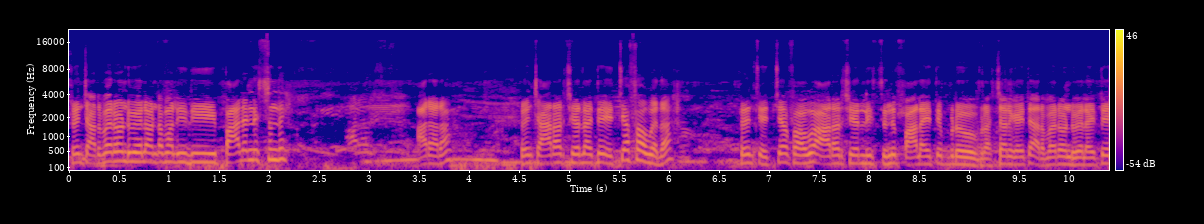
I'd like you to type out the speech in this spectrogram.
ఫ్రెండ్స్ అరవై రెండు వేలు అంట మరి ఇది పాలెన్ని ఇస్తుంది? ఆర్ఆరా ఫ్రెండ్స్ ఆర్ఆర్ చీరలు అయితే హెచ్ఎఫ్ అవు కదా? ఫ్రెండ్స్ హెచ్ఎఫ్ అవు ఆర్ఆర్ చీరలు ఇస్తుంది. పాలు అయితే ఇప్పుడు ప్రస్తుతానికి అయితే అరవై రెండు వేలు అయితే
